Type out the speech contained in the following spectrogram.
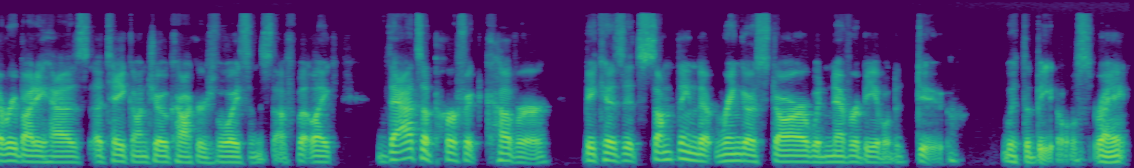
everybody has a take on Joe Cocker's voice and stuff, but like that's a perfect cover because it's something that Ringo Starr would never be able to do with the Beatles, right?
